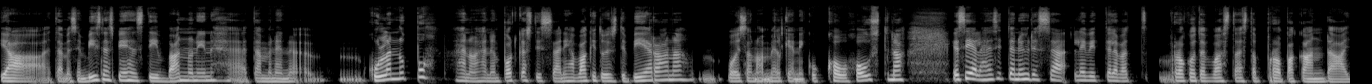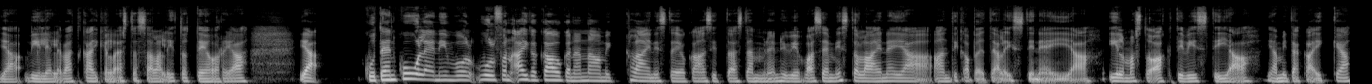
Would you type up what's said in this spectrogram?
ja tämmöisen bisnesmiehen Steve Bannonin äh, tämmöinen äh, kullannuppu. Hän on hänen podcastissaan ihan vakituisesti vieraana, voi sanoa melkein niin kuin co-hostina. Ja siellä he sitten yhdessä levittelevät rokotevastaista propagandaa ja viljelevät kaikenlaista salaliittoteoriaa. Ja kuten kuulee, niin Wolf on aika kaukana Naomi Kleinista, joka on sitten taas tämmöinen hyvin vasemmistolainen ja antikapitalistinen ja ilmastoaktivisti ja, ja mitä kaikkea.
